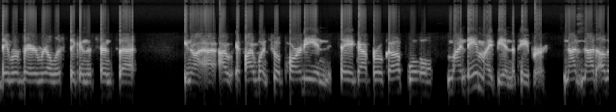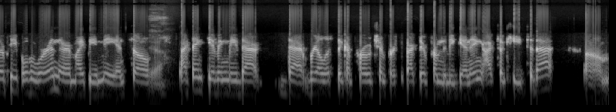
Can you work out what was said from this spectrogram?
they were very realistic in the sense that you know, I, I, if I went to a party and say it got broke up, well, my name might be in the paper, not not other people who were in there. It might be me, and so yeah. I think giving me that that realistic approach and perspective from the beginning, I took heed to that. Um,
